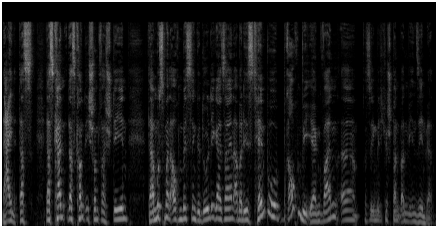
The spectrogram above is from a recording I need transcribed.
nein, das, das, kann, das konnte ich schon verstehen. Da muss man auch ein bisschen geduldiger sein, aber dieses Tempo brauchen wir irgendwann. Äh, deswegen bin ich gespannt, wann wir ihn sehen werden.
